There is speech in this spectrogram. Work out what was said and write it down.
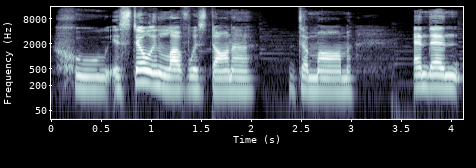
who is still in love with Donna, the mom. And then,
